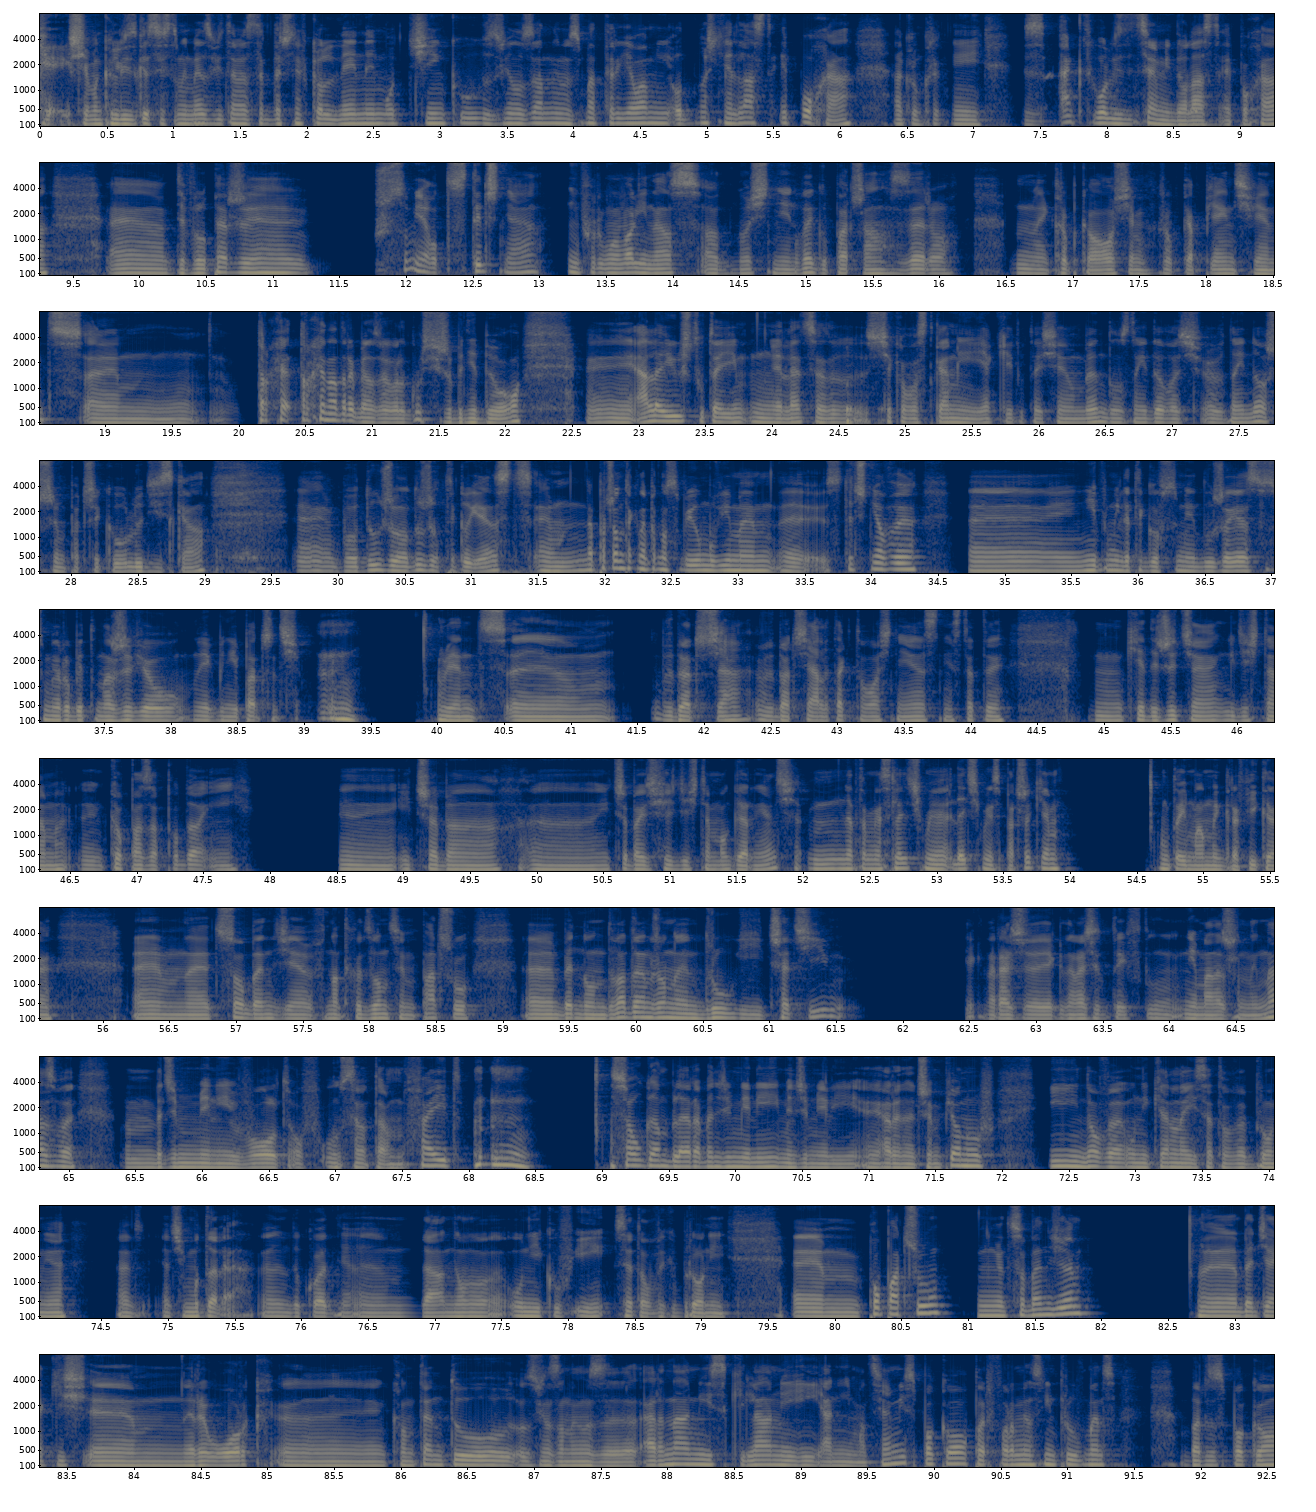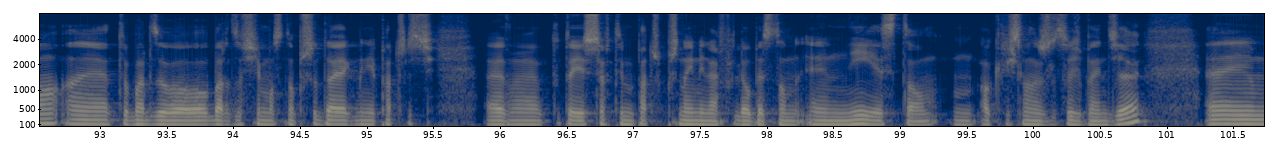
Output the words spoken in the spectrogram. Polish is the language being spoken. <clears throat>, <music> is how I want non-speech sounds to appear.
Hej, siemanko Lizga z tej strony Mez, witam serdecznie w kolejnym odcinku związanym z materiałami odnośnie Last Epocha, a konkretniej z aktualizacjami do Last Epocha. E, deweloperzy już w sumie od stycznia informowali nas odnośnie nowego patcha 0.8.5, więc em, trochę, trochę nadrabiam zaległości, żeby nie było, E, ale już tutaj lecę z ciekawostkami, jakie tutaj się będą znajdować w najnowszym paczyku ludziska bo dużo, dużo tego jest. Na początek na pewno sobie umówimy e, styczniowy. E, Nie wiem ile tego w sumie dużo jest. W sumie robię to na żywioł, jakby nie patrzeć. <clears throat> Więc wybaczcie, wybaczcie, ale tak to właśnie jest. Niestety, mm, kiedy życie gdzieś tam kopa zapoda i, i trzeba, i trzeba się gdzieś tam ogarniać. Natomiast lećmy, lećmy z paczykiem. Tutaj mamy grafikę, co będzie w nadchodzącym patchu. E, Będą dwa dungeony, drugi i trzeci. Jak na razie, jak na razie tutaj nie ma żadnej nazwy. Mm, Będziemy mieli Vault of Uncertain Fate. <clears throat> Soul Gamblera będziemy mieli, będziemy mieli e, arenę czempionów i nowe unikalne i setowe bronie, znaczy modele e, dokładnie e, dla no, uników i setowych broni. Em, Po patchu, mm, co będzie? E, Będzie jakiś rework e, contentu związany z arenami, skillami i animacjami. Spoko. Performance improvements bardzo spoko. E, To bardzo, bardzo się mocno przyda, jakby nie patrzeć. Tutaj jeszcze w tym patchu, przynajmniej na chwilę obecną, nie jest to mm, określone, że coś będzie.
